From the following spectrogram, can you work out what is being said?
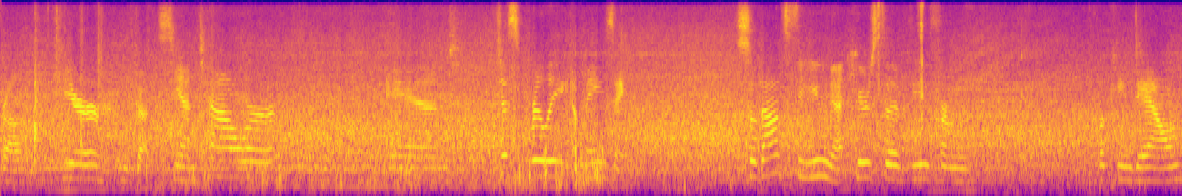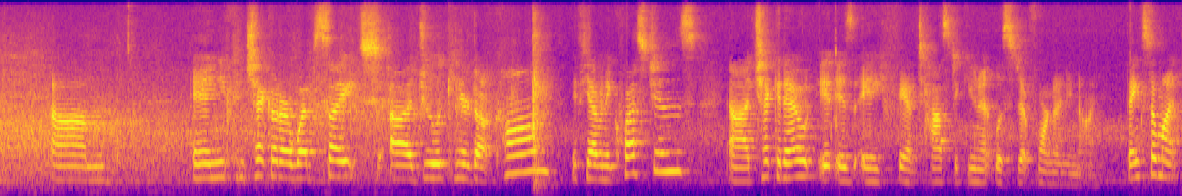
from here. We've got the CN Tower, just really amazing. So that's the unit. Here's the view from looking down. Um, and you can check out our website, uh, juliekinnear.com. If you have any questions, uh, check it out. It is a fantastic unit listed at 499. Thanks so much.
